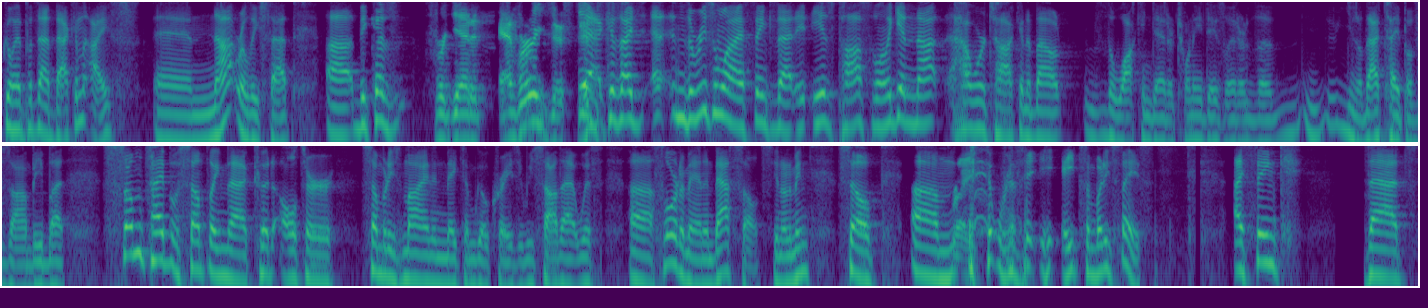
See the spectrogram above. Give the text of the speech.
go ahead and put that back in the ice and not release that? Uh, because Forget it ever existed. yeah, because I and the reason why I think that it is possible, and again, not how we're talking about The Walking Dead or 28 Days Later, the you know that type of zombie, but some type of something that could alter somebody's mind and make them go crazy. We saw that with uh, Florida Man and bath salts. You know what I mean? So um, Right. where they ate somebody's face. I think that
